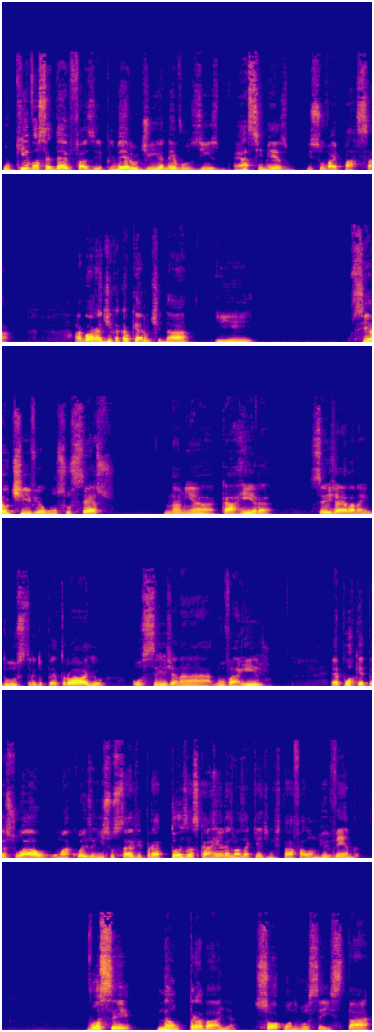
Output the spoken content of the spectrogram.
O que você deve fazer? Primeiro dia, nervosismo, é assim mesmo. Isso vai passar. Agora, a dica que eu quero te dar, e se eu tive algum sucesso na minha carreira, seja ela na indústria do petróleo ou seja na, no varejo, é porque, pessoal, uma coisa, isso serve para todas as carreiras, mas aqui a gente está falando de venda. Você não trabalha só quando você está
